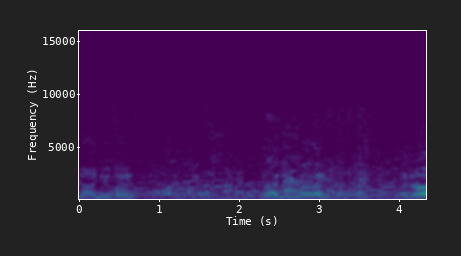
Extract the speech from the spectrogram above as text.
Kanye West! Kanye West! No!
